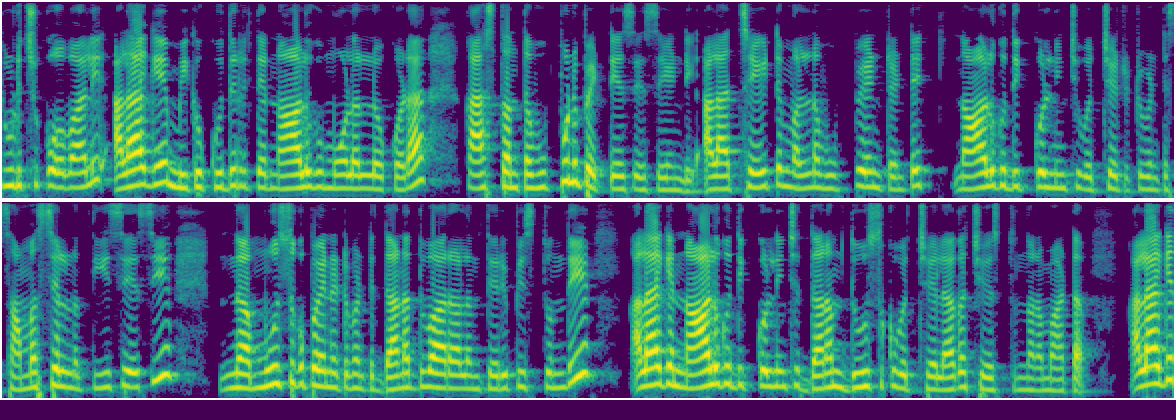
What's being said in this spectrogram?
తుడుచుకోవాలి. అలాగే మీకు కుదిరితే నాలుగు మూలల్లో కూడా కాస్తంత ఉప్పును పెట్టేసేసేయండి. అలా చేయటం వలన ఉప్పు ఏంటంటే నాలుగు దిక్కుల నుంచి వచ్చేటటువంటి సమస్యలను తీసేసి మూసుకుపోయినటువంటి ధన ద్వారాలను తెరిపిస్తుంది. అలాగే నాలుగు దిక్కుల నుంచి ధనం దూసుకు వచ్చేలాగా చేస్తుందన్నమాట. అలాగే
